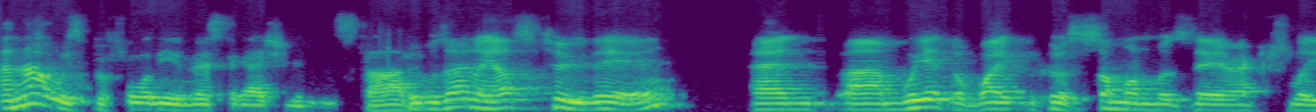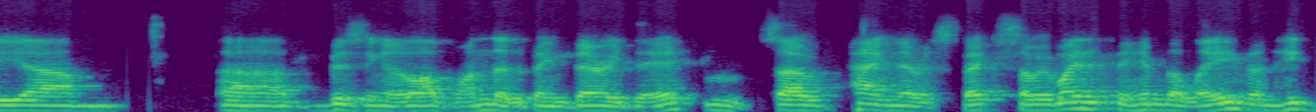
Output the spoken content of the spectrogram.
And that was before the investigation even started. it was only us two there, and um, we had to wait because someone was there actually um, uh, visiting a loved one that had been buried there, Mm. so paying their respects. So we waited for him to leave, and he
